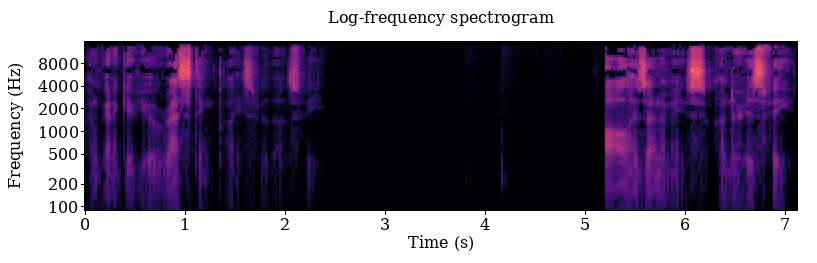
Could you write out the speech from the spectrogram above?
I'm going to give you a resting place for those feet all his enemies under his feet.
